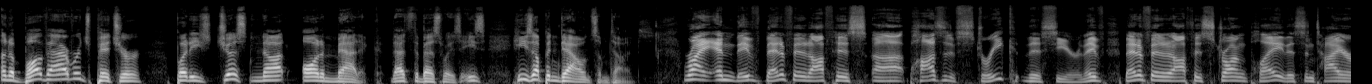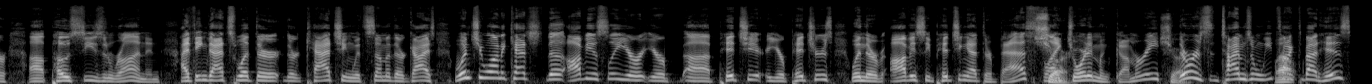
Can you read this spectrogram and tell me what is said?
an above average pitcher, but he's just not automatic. That's the best way. He's he's up and down sometimes. Right, and they've benefited off his uh, positive streak this year. They've benefited off his strong play this entire uh, postseason run, and I think that's what they're they're catching with some of their guys. Wouldn't you want to catch the obviously your your uh, pitch your pitchers when they're obviously pitching at their best, sure. like Jordan Montgomery? Sure. There was times when we well, talked about his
